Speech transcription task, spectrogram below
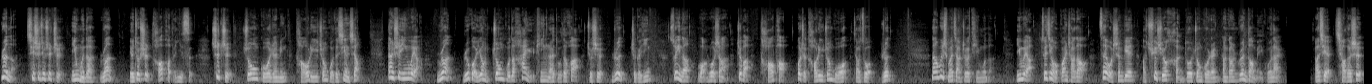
，run 呢，其实就是指英文的 run，也就是逃跑的意思，是指中国人民逃离中国的现象。但是因为啊，run 如果用中国的汉语拼音来读的话，就是润这个音，所以呢，网络上啊就把逃跑或者逃离中国叫做 run。那为什么讲这个题目呢？因为啊，最近我观察到，在我身边啊，确实有很多中国人刚刚润到美国来。而且巧的是，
